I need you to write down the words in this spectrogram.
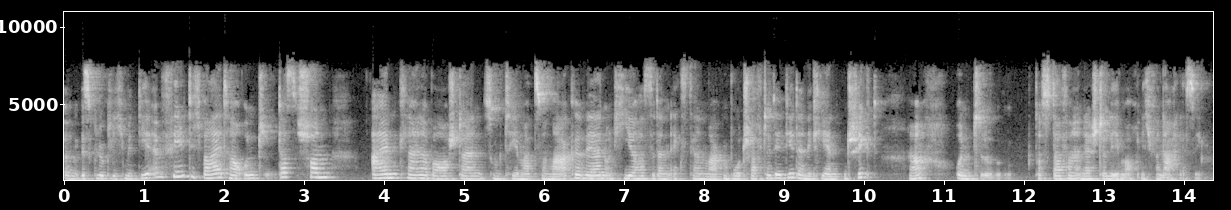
ähm, ist glücklich mit dir, empfiehlt dich weiter und das ist schon ein kleiner Baustein zum Thema zur Marke werden. Und hier hast du dann einen externen Markenbotschafter, der dir deine Klienten schickt. Ja, und äh, das darf man an der Stelle eben auch nicht vernachlässigen.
